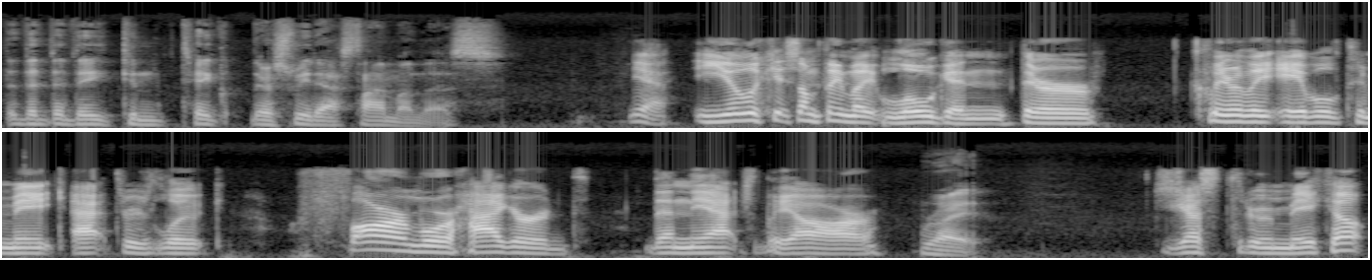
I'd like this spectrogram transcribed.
that, that they can take their sweet ass time on this. Yeah, you look at something like Logan, they're clearly able to make actors look far more haggard than they actually are Right. Just through makeup.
